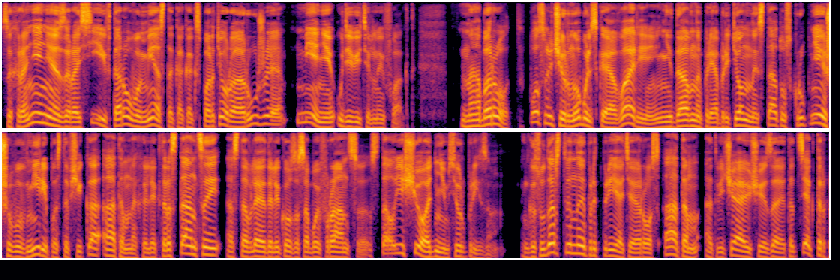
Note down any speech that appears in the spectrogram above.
Сохранение за Россией второго места как экспортера оружия – менее удивительный факт – Наоборот, после Чернобыльской аварии недавно приобретенный статус крупнейшего в мире поставщика атомных электростанций, оставляя далеко за собой Францию, стал еще одним сюрпризом. Государственное предприятие «Росатом», отвечающее за этот сектор,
